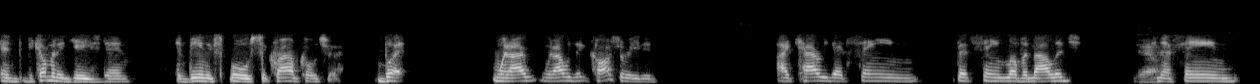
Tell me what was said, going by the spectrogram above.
and becoming engaged in and being exposed to crime culture. But when I when I was incarcerated, I carried that same that same love of knowledge yeah. and that same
